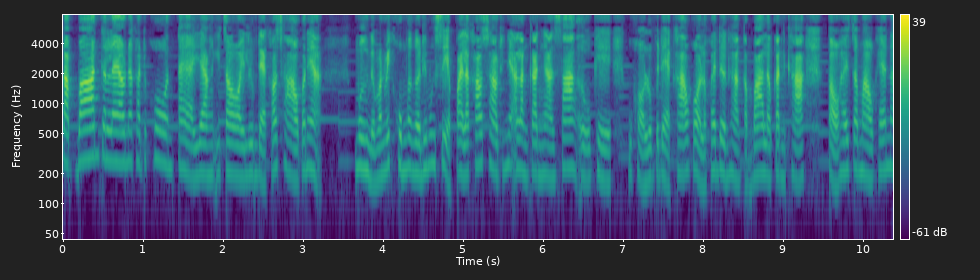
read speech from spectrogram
กลับบ้านกันแล้วนะคะ ทุกคนแต่ยังอีจอยลืมแดดข้าวเช้าปะเนี่ย มึงเดี๋ยวมันไม่คุ้มกับเงินที่มึงเสียไปแล้วข้าวเช้าที่นี่อลังการงานสร้างเออโอเคกูขอลงไปแดกข้าวก่อนแล้วค่อยเดินทางกลับบ้านแล้วกันค่ะต่อให้จะเมาแค่ไหน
